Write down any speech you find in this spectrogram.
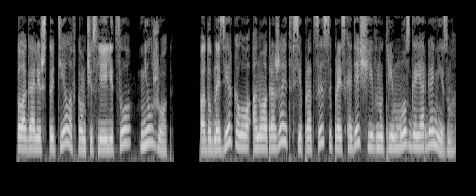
полагали, что тело, в том числе и лицо, не лжет. Подобно зеркалу, оно отражает все процессы, происходящие внутри мозга и организма.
